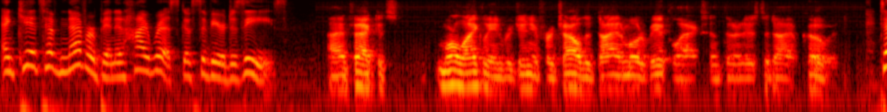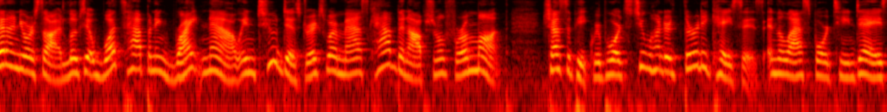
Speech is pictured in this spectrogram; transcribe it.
and kids have never been at high risk of severe disease. Uh, in fact, it's more likely in Virginia for a child to die in a motor vehicle accident than it is to die of COVID. 10 on your side looked at what's happening right now in two districts where masks have been optional for a month. Chesapeake reports 230 cases in the last 14 days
